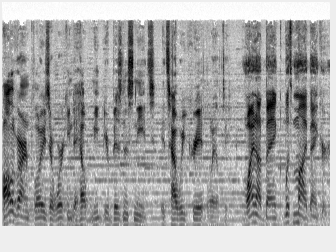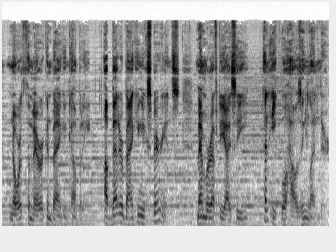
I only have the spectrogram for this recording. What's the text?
All of our employees are working to help meet your business needs. It's how we create loyalty. Why not bank with my banker, North American Banking Company? A better banking experience. Member FDIC, an equal housing lender.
